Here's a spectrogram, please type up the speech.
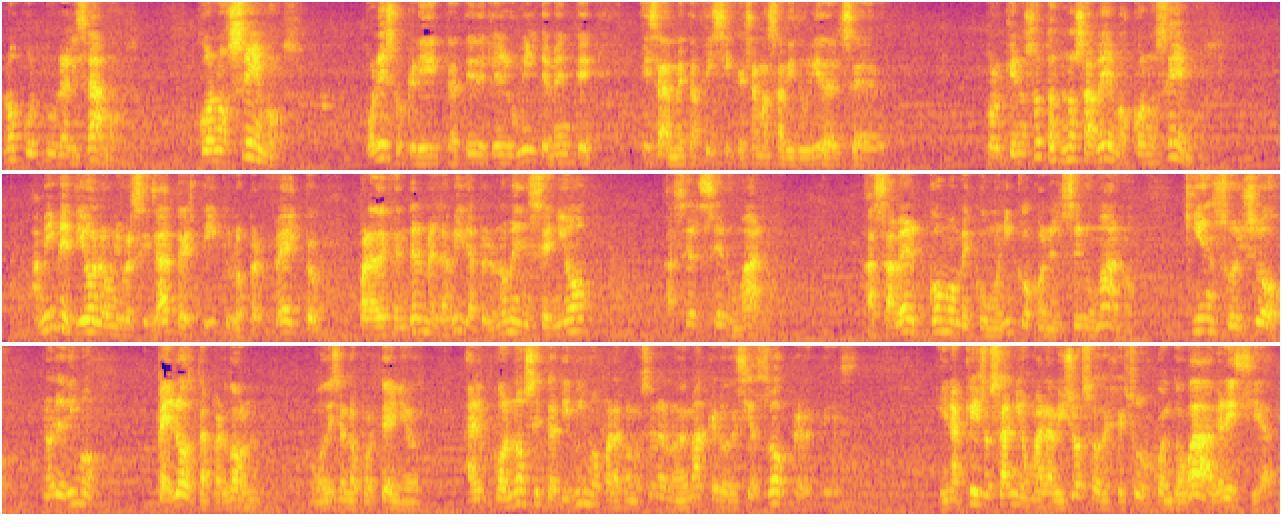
no culturalizamos, conocemos. Por eso creí, traté de creer humildemente esa metafísica que se llama sabiduría del ser. Porque nosotros no sabemos, conocemos. A mí me dio la universidad tres títulos perfectos para defenderme en la vida, pero no me enseñó a ser ser humano, a saber cómo me comunico con el ser humano, quién soy yo. No le dimos pelota, perdón, como dicen los porteños, al conócete a ti mismo para conocer a los demás, que lo decía Sócrates. En aquellos años maravillosos de Jesús, cuando va a Grecia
